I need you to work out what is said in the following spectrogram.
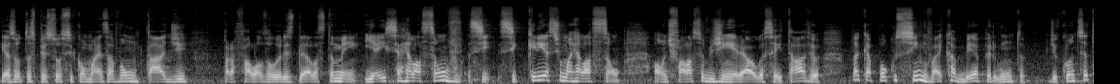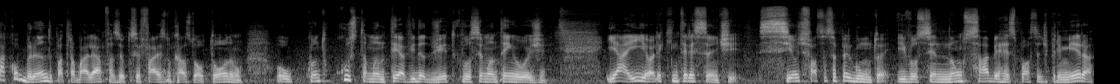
E as outras pessoas ficam mais à vontade para falar os valores delas também. E aí, se a relação, se, se cria-se uma relação onde falar sobre dinheiro é algo aceitável, daqui a pouco sim vai caber a pergunta de quanto você está cobrando para trabalhar, fazer o que você faz, no caso do autônomo, ou quanto custa manter a vida do jeito que você mantém hoje. E aí, olha que interessante, se eu te faço essa pergunta e você não sabe a resposta de primeira,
